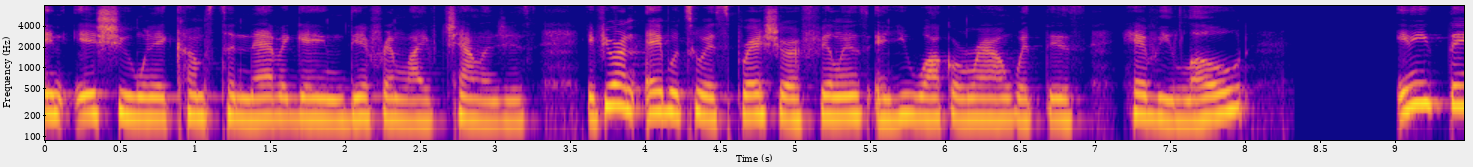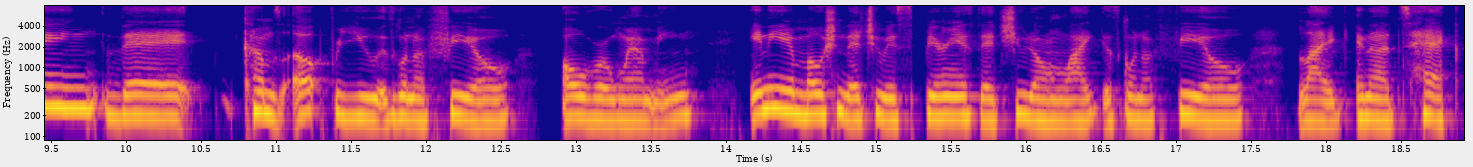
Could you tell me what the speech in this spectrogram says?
an issue when it comes to navigating different life challenges. If you're unable to express your feelings and you walk around with this heavy load, anything that comes up for you is going to feel overwhelming. Any emotion that you experience that you don't like is going to feel like an attack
